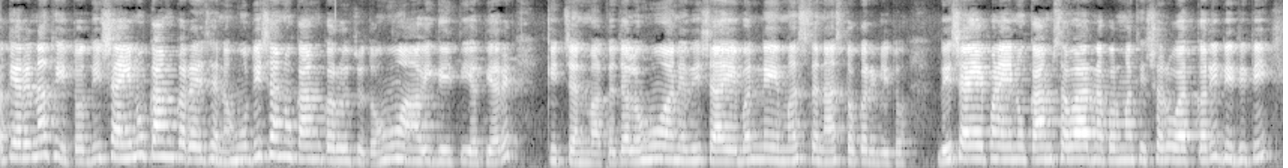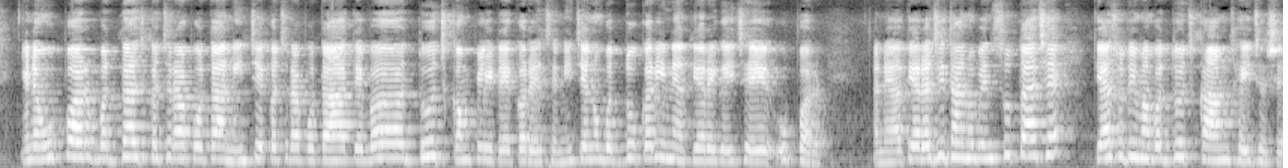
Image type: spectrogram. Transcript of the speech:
અત્યારે નથી, તો દિશા એનું કામ કરે છે ને, હું દિશાનું કામ કરું છું, તો હું આવી ગઈ હતી અત્યારે કિચનમાં. તો ચાલો, હું અને દિશાએ બંને મસ્ત નાસ્તો કરી લીધો. દિશાએ પણ એનું કામ સવારના પરમાંથી શરૂઆત કરી દીધી હતી. એને ઉપર બધા જ કચરા પોતા, નીચે કચરા પોતા, તે બધું જ કમ્પ્લીટ એ કરે છે. નીચેનું બધું કરીને અત્યારે ગઈ છે ઉપર. અને અત્યારે હજી ધાનુબેન સૂતા છે ત્યાં સુધીમાં બધું જ કામ થઈ જશે.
